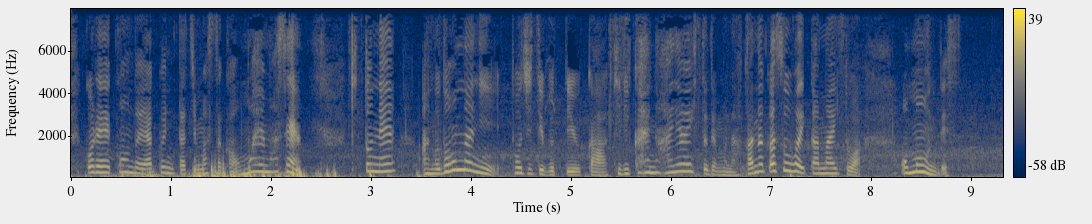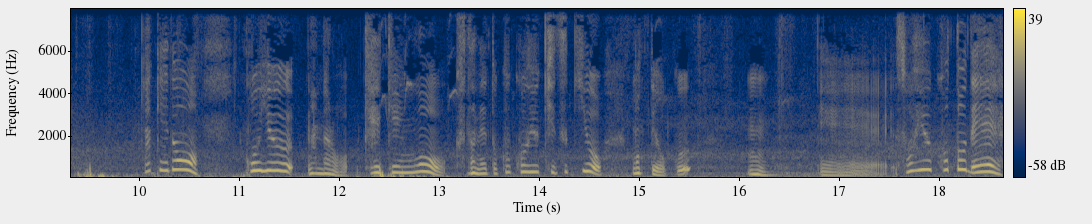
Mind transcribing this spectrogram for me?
「これ今度役に立ちます」とか思えません。きっとねあのどんなにポジティブっていうか切り替えの早い人でもなかなかそうはいかないとは思うんです。だけどこういうなんだろう経験を重ねとくこういう気づきを持っておく、うん。えー、そういうことで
